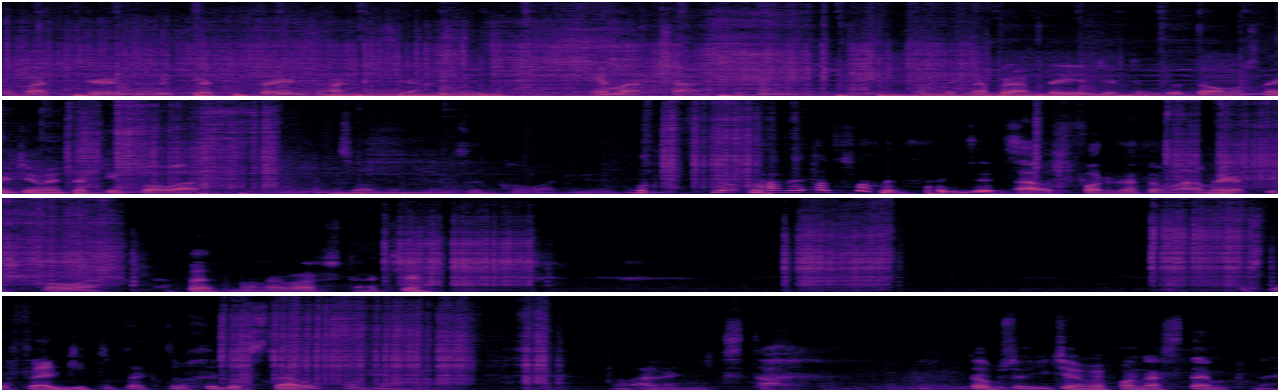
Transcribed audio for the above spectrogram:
Zobaczcie, jak zwykle tutaj jest akcja. Nie ma czasu. Tak naprawdę jedzie tym do domu. Znajdziemy takie koła. Co one mają za koła? Nie wiem. No, mamy od Forda gdzieś. A, od Forda to mamy jakieś koła. Na pewno na warsztacie. Też te felgi to tak trochę dostały, powiem. No ale nic to. Dobrze, idziemy po następne.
